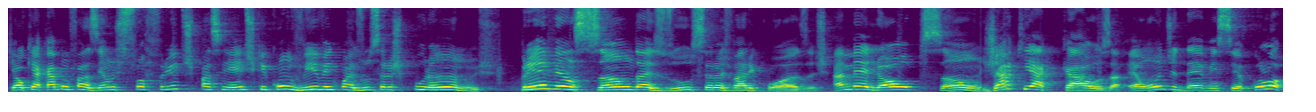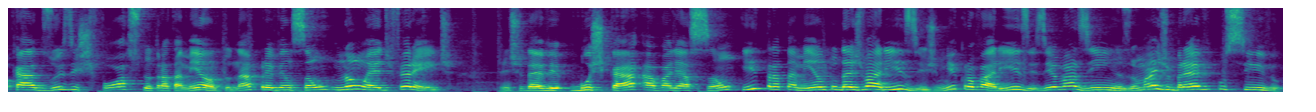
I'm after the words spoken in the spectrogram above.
que é o que acabam fazendo os sofridos pacientes que convivem com as úlceras por anos. Prevenção das úlceras varicosas. A melhor opção, já que a causa é onde devem ser colocados os esforços do tratamento, na prevenção não é diferente. A gente deve buscar avaliação e tratamento das varizes, microvarizes e vasinhos o mais breve possível,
